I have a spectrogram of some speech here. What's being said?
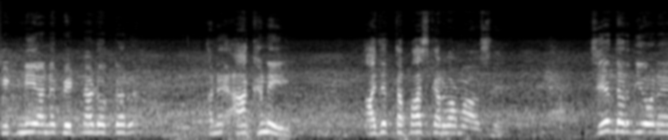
કિડની અને પેટના ડૉક્ટર અને આંખની આજે તપાસ કરવામાં આવશે. જે દર્દીઓને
